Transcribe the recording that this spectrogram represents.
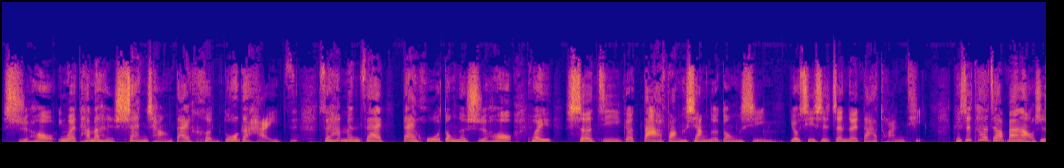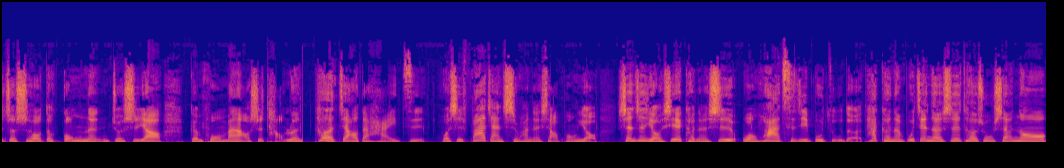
时候，因为他们很擅长带很多个孩子，所以他们在带活动的时候会设计一个大方向的东西，尤其是针对大团体。可是特教班老师这时候的功能就是要跟普通班老师讨论特教的孩子，或是发展迟缓的小朋友，甚至有些可能是文化刺激不足的，他可能不见得是特殊生哦，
